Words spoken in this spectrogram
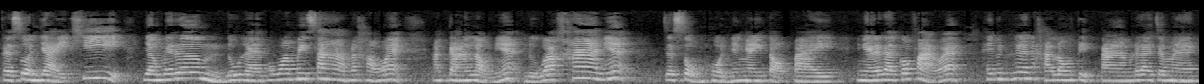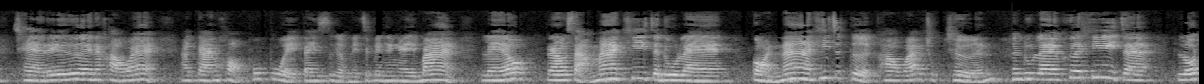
แต่ส่วนใหญ่ที่ยังไม่เริ่มดูแล เพราะว่าไม่ทราบนะคะว่าอาการเหล่านี้หรือว่าค่าเนี้ยจะส่งผลยังไงต่อไปยังไงแล้วดาก็ฝากว่า ให้เพื่อนๆนะคะลองติดตามแล้วดาจะมาแชร์เรื่อยๆนะคะว่าอาการของผู้ป่วยไตเสื่อมเนี่ยจะเป็นยังไงบ้าง แล้วเราสามารถที่จะดูแลก่อนหน้าที่จะเกิดภาวะฉุกเฉินดูแลเพื่อที่จะลด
